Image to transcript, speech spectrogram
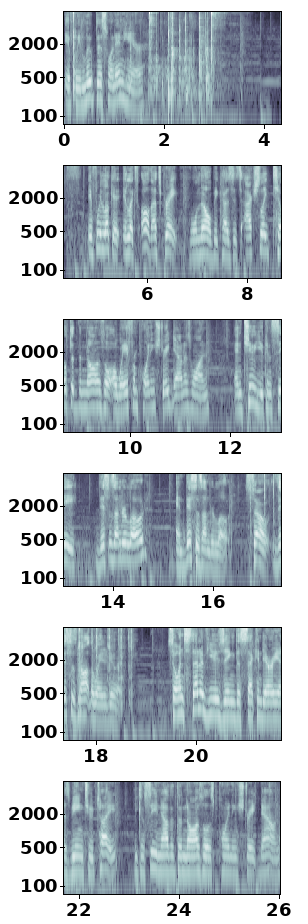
If we loop this one in here, if we look at it, it looks, oh, that's great. Well, no, because it's actually tilted the nozzle away from pointing straight down as one. And two, you can see this is under load and this is under load. So this is not the way to do it. So instead of using the secondary as being too tight, you can see now that the nozzle is pointing straight down,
